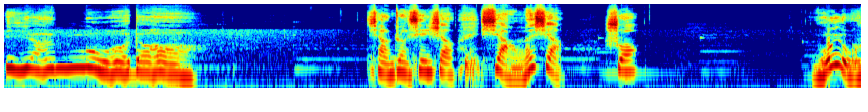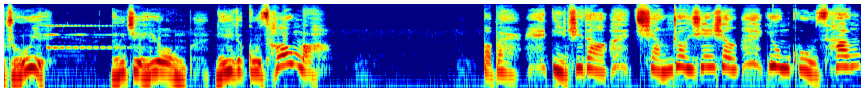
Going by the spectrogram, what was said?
淹没的。强壮先生想了想，说：“我有个主意，能借用你的谷仓吗？”宝贝儿，你知道强壮先生用谷仓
